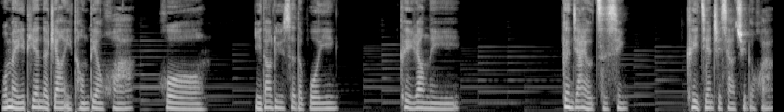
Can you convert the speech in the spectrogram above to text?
我每一天的这样一通电话或一道绿色的播音，可以让你。更加有自信，可以坚持下去的话，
